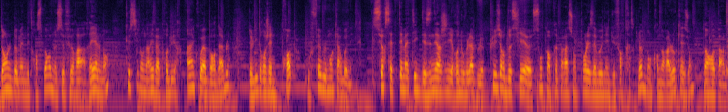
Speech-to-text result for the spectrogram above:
dans le domaine des transports ne se fera réellement que si l'on arrive à produire un coût abordable de l'hydrogène propre ou faiblement carboné. Sur cette thématique des énergies renouvelables, plusieurs dossiers euh, sont en préparation pour les abonnés du Fortress Club, donc on aura l'occasion d'en reparler.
